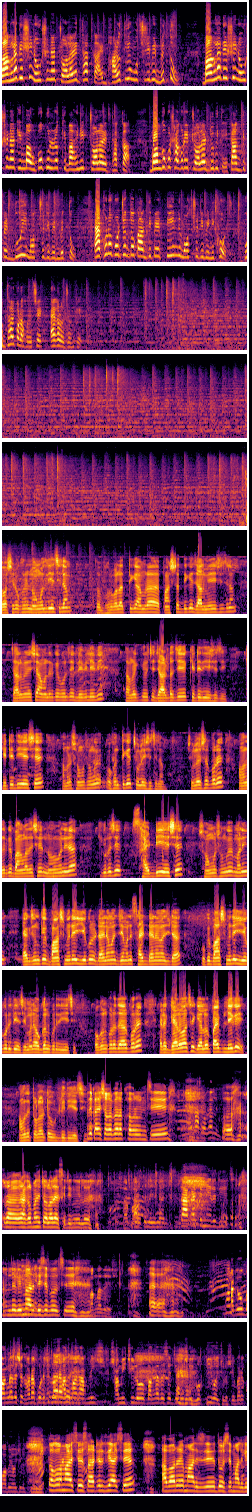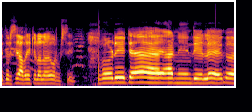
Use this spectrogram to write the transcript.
বাংলাদেশি নৌসেনার ট্রলারের ধাক্কায় ভারতীয় মৎস্যজীবীর মৃত্যু। বাংলাদেশি নৌসেনা কিংবা উপকূলরক্ষী বাহিনীর ট্রলারের ধাক্কা। বঙ্গোপসাগরের ট্রলার ডুবিতে কাকদ্বীপের দুই মৎস্যজীবীর মৃত্যু। এখনও পর্যন্ত কাকদ্বীপের তিন মৎস্যজীবী নিখোঁজ। উদ্ধার করা হয়েছে এগারো জনকে। দশের ওখানে নোঙল দিয়েছিলাম, তো ভোরবেলার থেকে আমরা পাঁচটার দিকে জাল মেরে এসেছিলাম। জাল মেরে এসে আমাদেরকে বলছে, লেবি লেবি। তো আমরা কী করেছি, জালটা যেয়ে কেটে দিয়ে এসেছি। কেটে দিয়ে এসে আমরা সঙ্গে সঙ্গে ওখান থেকে চলে এসেছিলাম। চলে আসার পরে আমাদেরকে বাংলাদেশের নৌবাহিনীরা কী করেছে, সাইড দিয়ে এসে সঙ্গে সঙ্গে মানে একজনকে বাঁশ মেরে ইয়ে করে ডাইনামাইজ যে মানে সাইড ডাইনামাইজটা, ওকে বাঁশ মেরে ইয়ে করে দিয়েছে মানে অজ্ঞান করে দিয়েছে। অজ্ঞান করে দেওয়ার পরে একটা গ্যালো আছে, গ্যালো পাইপ লেগে আমাদের ট্রলারটা উল্টে দিয়েছে। আমাদের কাল সকালবেলা খবর শুনছি। রা- রাখাল মাঝি টলার অ্যাক্সিডেন্ট হইল। লেবি মার দিয়েছে বলছে। বাংলাদেশ? হ্যাঁ। আগেও বাংলাদেশে ধরা পড়েছিল সাত মাস আপনি স্বামী ছিল বাংলাদেশের জেলে সেই কি হয়েছিল? সেবারে কবে হয়েছিল তখন আইসে সার্টের দিয়ে আইসে আবার মালিক ধরছে মালিকে ধরছে আবার এটা বড়িটা আনি দিলে গো।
